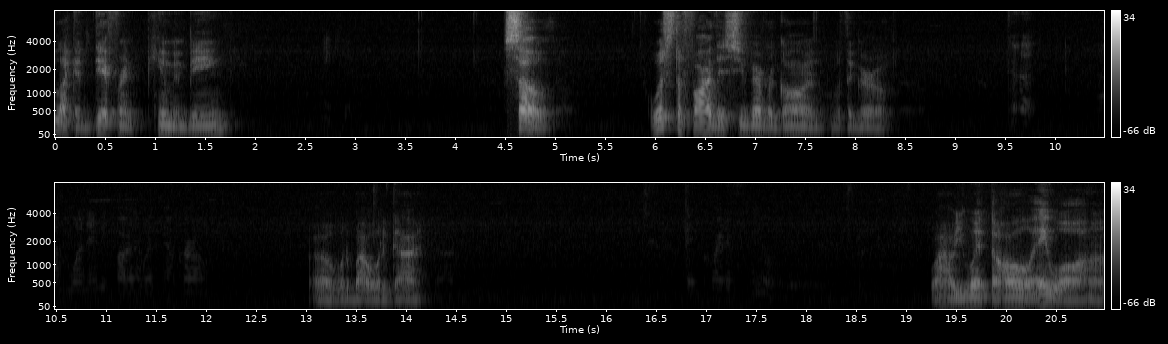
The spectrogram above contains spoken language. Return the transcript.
like a different human being. So, what's the farthest you've ever gone with a girl? Oh, what about with a guy? Wow, you went the whole AWOL, huh?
